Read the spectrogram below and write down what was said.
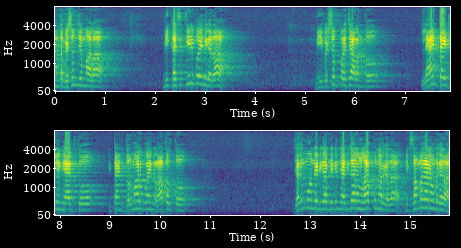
ఇంత విషం చిమ్మాలా మీ కసి తీరిపోయింది కదా? మీ విష ప్రచారంతో ల్యాండ్ టైటిలింగ్ యాక్ట్తో ఇట్లాంటి దుర్మార్గమైన రాతలతో జగన్మోహన్ రెడ్డి గారి దగ్గర అధికారం లాక్కున్నారు కదా? మీకు సమ్మగానే ఉంది కదా?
